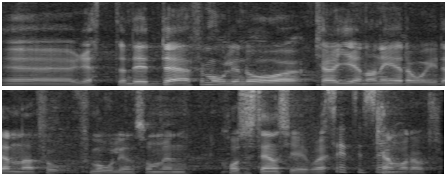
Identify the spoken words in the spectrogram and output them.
eh, rätten. Det är där förmodligen då karagenan är då i denna för, förmodligen som en konsistensgivare. Kan vara det också.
